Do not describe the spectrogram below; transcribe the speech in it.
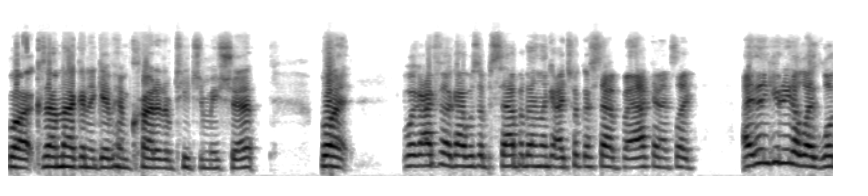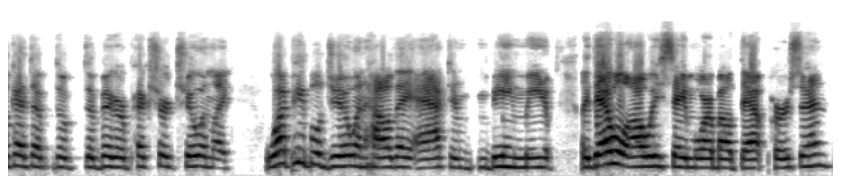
but because I'm not gonna give him credit of teaching me shit. But like I feel like I was upset, but then like I took a step back and it's like I think you need to like look at the the, the bigger picture too and like what people do and how they act and being mean. Like that will always say more about that person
